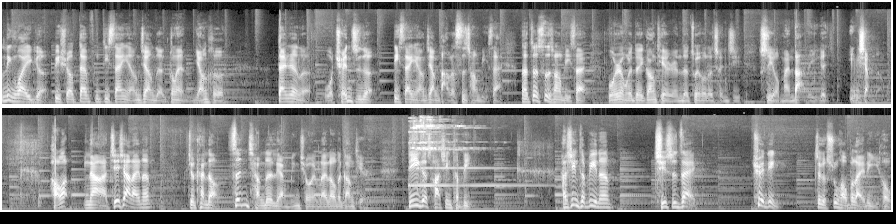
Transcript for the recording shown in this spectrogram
另外一个必须要担负第三洋将的 Glenn 杨和。担任了我全职的第三洋将，打了四场比赛。那这四场比赛，我认为对钢铁人的最后的成绩是有蛮大的一个影响的。好了，那接下来呢，就看到增强的两名球员来到了钢铁人。第一个是哈辛特比，哈辛特比呢，其实在确定这个书豪不来了以后，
